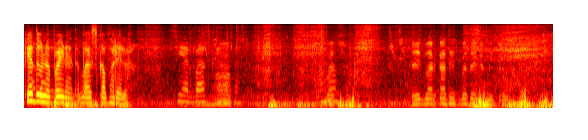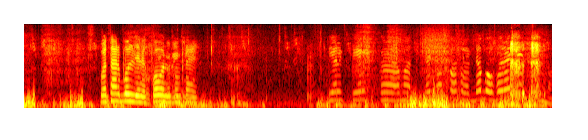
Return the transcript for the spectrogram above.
કીધું ને પડ્યા હતા બાસકા ભરેલા. શિયાર બાસકા હતા જય દ્વારકાથી બધાને મિત્રો વધારે બોલજે ને પવન સંભળાય. તેલ તેલ આમાં થઈ પાછો એક ડબ્બો ભરાઈ ગયો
